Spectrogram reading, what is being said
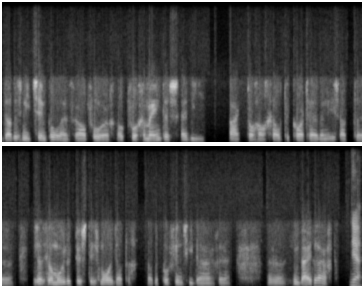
dat is niet simpel. En vooral voor, ook voor gemeentes hè, die vaak toch al geld tekort hebben, is dat, uh, is dat heel moeilijk. Dus het is mooi dat de, dat de provincie daar uh, uh, in bijdraagt. Ja,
